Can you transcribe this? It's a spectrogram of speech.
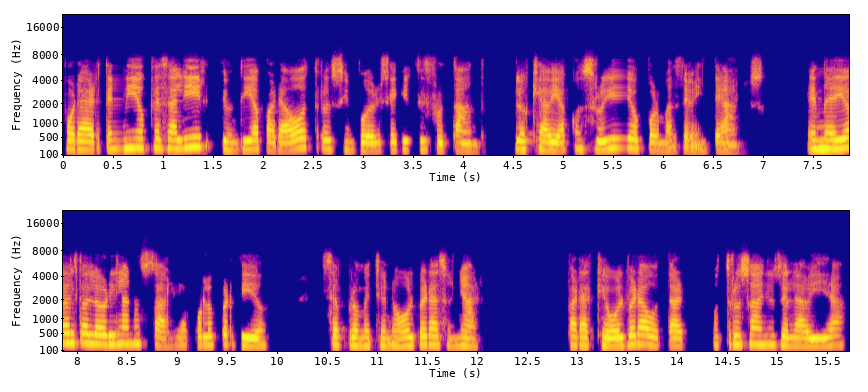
por haber tenido que salir de un día para otro sin poder seguir disfrutando lo que había construido por más de 20 años. En medio del dolor y la nostalgia por lo perdido, se prometió no volver a soñar. ¿Para qué volver a votar otros años de la vida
